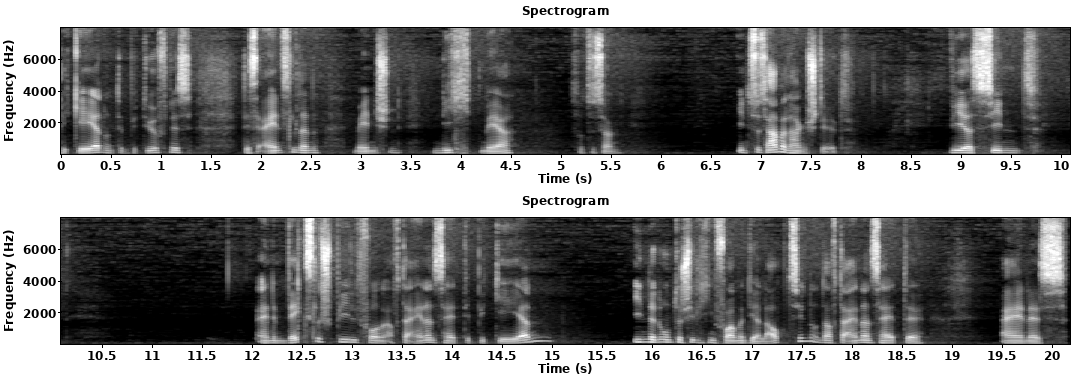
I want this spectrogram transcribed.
Begehren und dem Bedürfnis des einzelnen Menschen nicht mehr sozusagen in Zusammenhang steht. Wir sind einem Wechselspiel von auf der einen Seite Begehren in den unterschiedlichen Formen, die erlaubt sind, und auf der anderen Seite eines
